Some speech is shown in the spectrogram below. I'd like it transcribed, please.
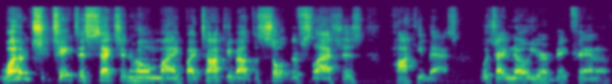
Why don't you take this section home, Mike, by talking about the Sultan of Slashes hockey mask, which I know you're a big fan of.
